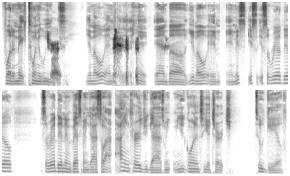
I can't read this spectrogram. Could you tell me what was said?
for the next twenty weeks Right. you know, and and uh, you know, and and it's it's it's a real deal. It's a real deal investment, guys. So I, I encourage you guys when when you're going into your church to give.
